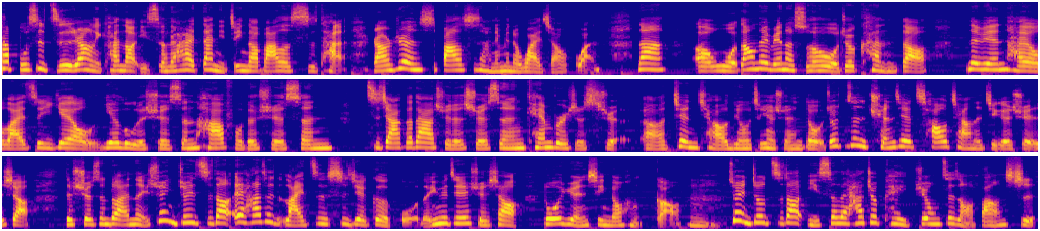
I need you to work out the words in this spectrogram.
他不是只让你看到以色列，他还带你进到巴勒斯坦，然后认识巴勒斯坦那边的外交官。那呃，我到那边的时候，我就看到那边还有来自耶鲁耶鲁的学生、哈佛的学生、芝加哥大学的学生、Cambridge 的学呃剑桥、牛津的学生都有，就真的全世界超强的几个学校的学生都在那里，所以你就会知道，哎，他是来自世界各国的，因为这些学校多元性都很高，嗯，所以你就知道以色列他就可以用这种方式。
